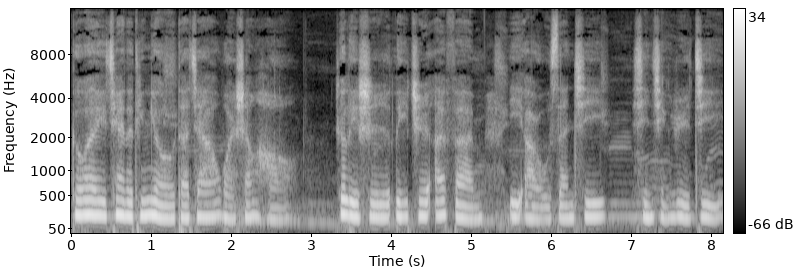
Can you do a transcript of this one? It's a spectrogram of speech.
各位亲爱的听友，大家晚上好，这里是荔枝 FM 一二五三七心情日记，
